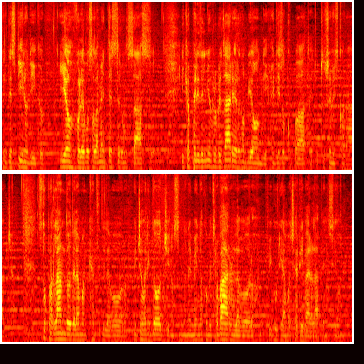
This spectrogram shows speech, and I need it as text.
il destino dico. Io volevo solamente essere un sasso. I capelli del mio proprietario erano biondi e disoccupati e tutto ciò mi scoraggia. Sto parlando della mancanza di lavoro. I giovani d'oggi non sanno nemmeno come trovare un lavoro, figuriamoci arrivare alla pensione.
